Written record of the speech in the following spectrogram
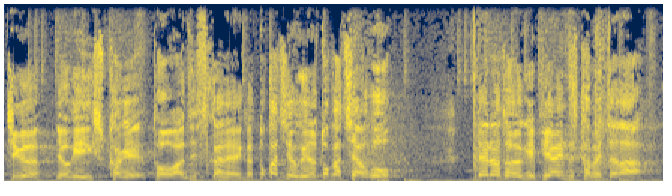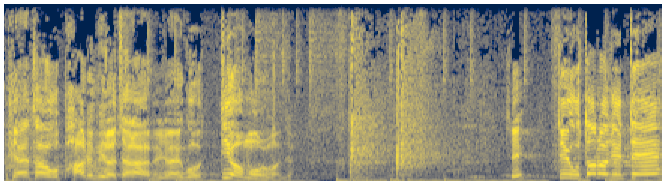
지금 여기 익숙하게 더 완전 습관이 되니까 똑같이 여기는 똑같이 하고, 때려서 여기 behind stop 했잖아. behind stop하고 바로 밀었잖아. 밀지 말고 띄워 몸을 먼저. 그치? 띄우고 떨어질 때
